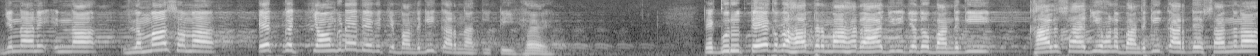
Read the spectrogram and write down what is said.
ਜਿਨ੍ਹਾਂ ਨੇ ਇੰਨਾ ਲੰਮਾ ਸਮਾਂ ਇੱਕ ਚੌਂਗੜੇ ਦੇ ਵਿੱਚ ਬੰਦਗੀ ਕਰਨਾ ਕੀਤੀ ਹੈ। ਤੇ ਗੁਰੂ ਤੇਗ ਬਹਾਦਰ ਮਹਾਰਾਜ ਜੀ ਦੀ ਜਦੋਂ ਬੰਦਗੀ ਖਾਲਸਾ ਜੀ ਹੁਣ ਬੰਦਗੀ ਕਰਦੇ ਸਨ ਨਾ,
